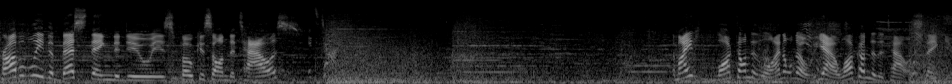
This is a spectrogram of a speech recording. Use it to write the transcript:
Probably the best thing to do is focus on the Talus. It's time. Am I locked onto the Lynel? No, yeah, lock onto the Talus. Thank you.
